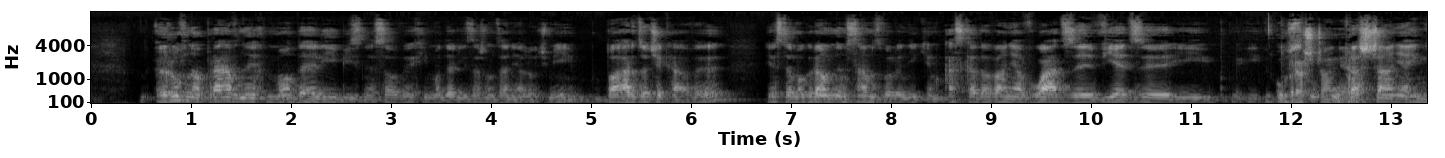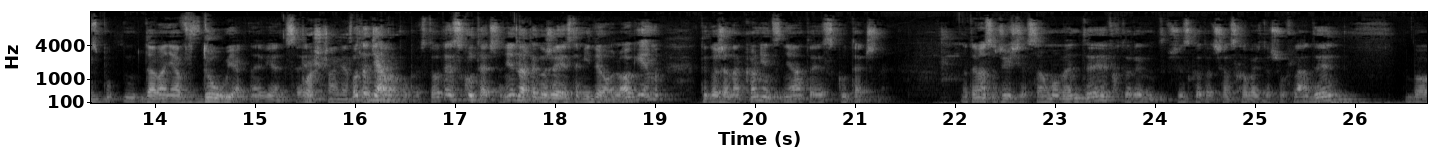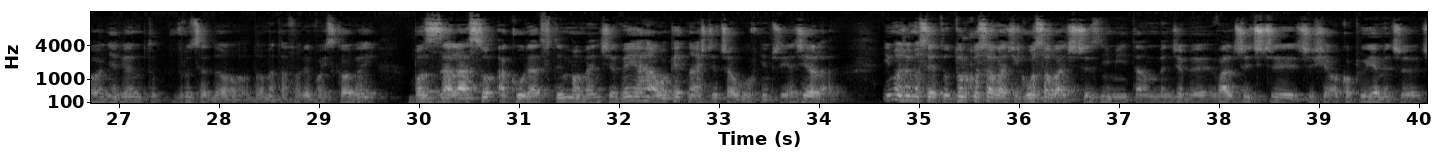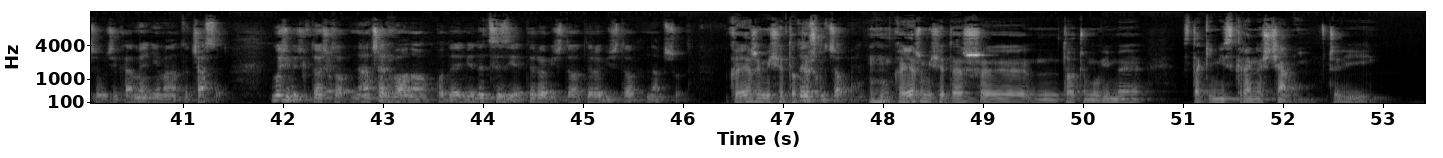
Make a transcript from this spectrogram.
równoprawnych modeli biznesowych i modeli zarządzania ludźmi. Bardzo ciekawy. Jestem ogromnym sam zwolennikiem kaskadowania władzy, wiedzy i, i upraszczania, upraszczania i dawania w dół jak najwięcej. Bo to działa po prostu. To jest skuteczne. Nie tak. dlatego, że jestem ideologiem, tylko że na koniec dnia to jest skuteczne. Natomiast oczywiście są momenty, w którym wszystko to trzeba schować do szuflady, bo nie wiem, tu wrócę do, do metafory wojskowej, bo z lasu akurat w tym momencie wyjechało 15 czołgów nieprzyjaciela. I możemy sobie tu turkusować i głosować, czy z nimi tam będziemy walczyć, czy, czy się okopiujemy, czy, czy uciekamy. Nie ma na to czasu. Musi być ktoś, kto na czerwono podejmie decyzję. Ty robisz to, ty robisz to naprzód. Kojarzy mi się to, to też. Jest kluczowe. Mhm, kojarzy mi się też y, to, o czym mówimy, z takimi skrajnościami. Czyli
